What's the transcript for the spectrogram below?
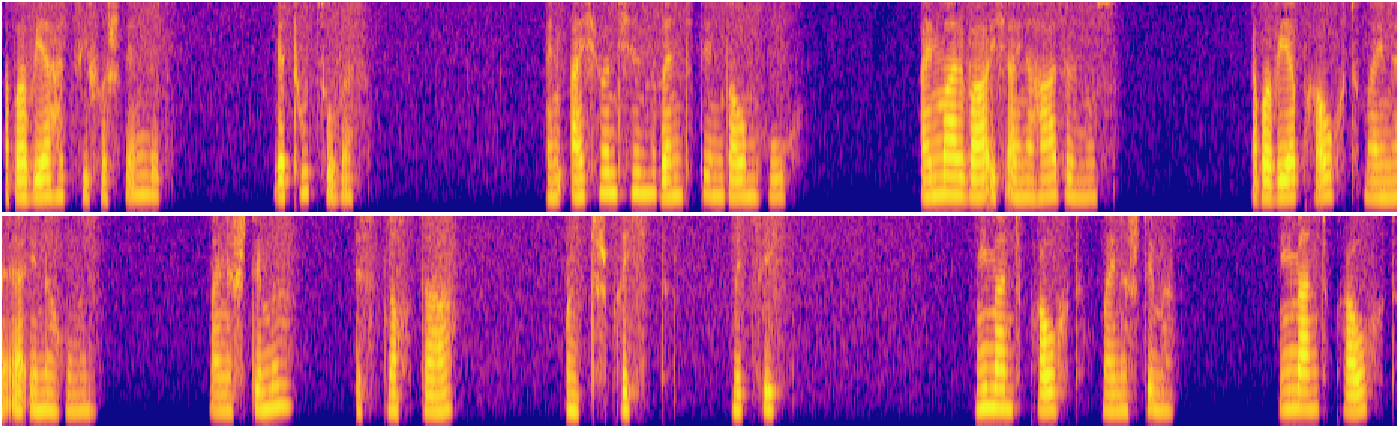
Aber wer hat sie verschwendet? Wer tut sowas? Ein Eichhörnchen rennt den Baum hoch. Einmal war ich eine Haselnuss, aber wer braucht meine Erinnerungen? Meine Stimme ist noch da und spricht mit sich. Niemand braucht meine Stimme. Niemand braucht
